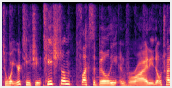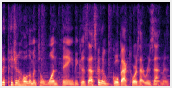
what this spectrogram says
to what you're teaching. Teach them flexibility and variety. Don't try to pigeonhole them into one thing because that's going to go back towards that resentment.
